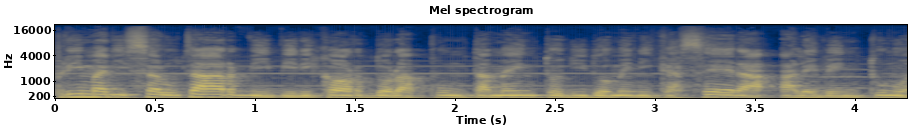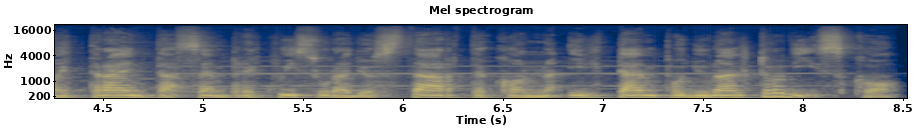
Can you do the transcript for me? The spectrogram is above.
Prima di salutarvi vi ricordo l'appuntamento di domenica sera alle 21.30 sempre qui su Radio Start con Il tempo di un altro disco.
